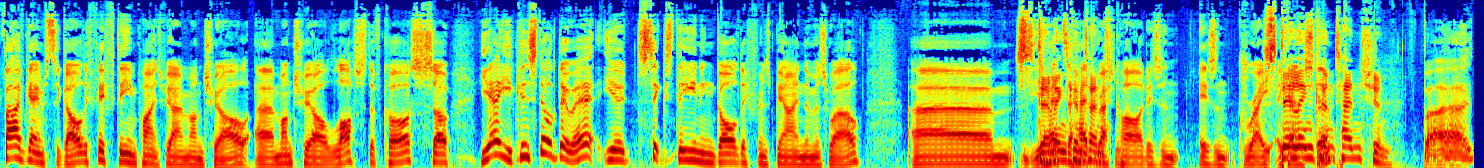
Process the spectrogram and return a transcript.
five games to go, only 15 points behind Montreal. Uh, Montreal lost, of course. So, yeah, you can still do it. You're 16 in goal difference behind them as well. Um, Still your in head-to-head contention. record isn't isn't great Still in them. But,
